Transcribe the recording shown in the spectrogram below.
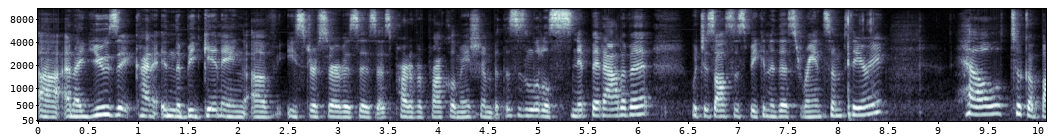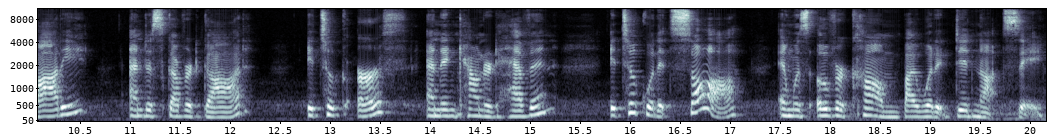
Uh, and I use it kind of in the beginning of Easter services as part of a proclamation, but this is a little snippet out of it, which is also speaking of this ransom theory. Hell took a body and discovered God. It took earth and encountered heaven. It took what it saw and was overcome by what it did not see.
